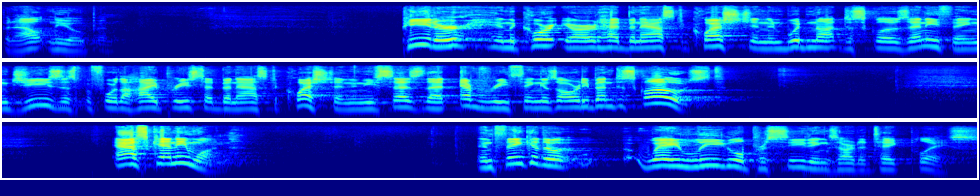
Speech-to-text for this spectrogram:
but out in the open. Peter in the courtyard had been asked a question and would not disclose anything. Jesus, before the high priest, had been asked a question, and he says that everything has already been disclosed. Ask anyone. And think of the way legal proceedings are to take place.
